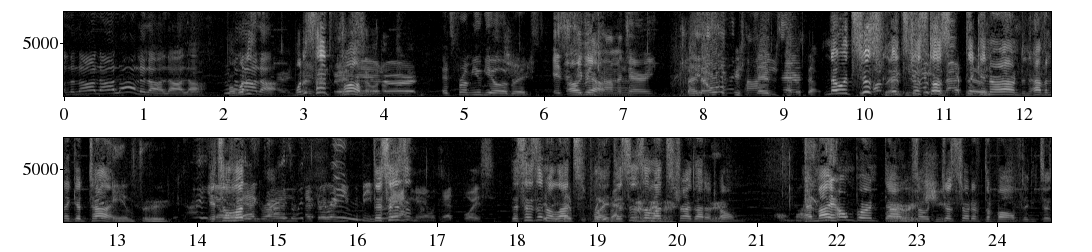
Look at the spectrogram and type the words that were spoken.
la la la la la la. But what is La la. what is that from? It's from Yu-Gi-Oh! Abridged. Is this Oh, even yeah. commentary? I know what we this said in this commentary? episode. No, it's just it's just us sticking around and having a good time. Ever. It's You a know, let. Aggron, Aggron, you could be This isn't- with that voice. This isn't a let's play. This is a let's try that at home. And my home burnt down, so it just sort of devolved into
